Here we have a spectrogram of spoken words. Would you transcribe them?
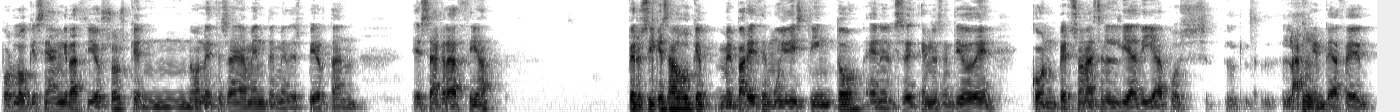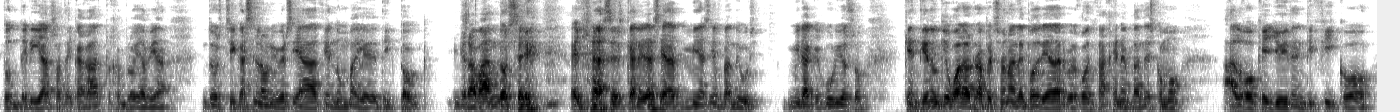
por lo que sean graciosos, que no necesariamente me despiertan esa gracia, pero sí que es algo que me parece muy distinto en el, en el sentido de con personas en el día a día, pues la Hmm. gente hace tonterías o hace cagadas. Por ejemplo, hoy había dos chicas en la universidad haciendo un baile de TikTok grabándose en las escaleras y a mí así en plan de, uy, mira qué curioso, que entiendo que igual a otra persona le podría dar vergüenza ajena, en plan es como algo que yo identifico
